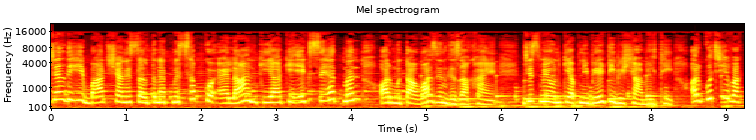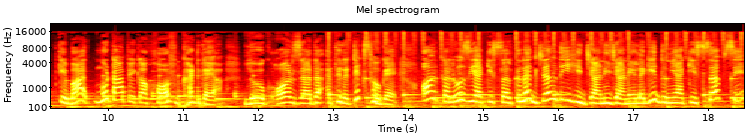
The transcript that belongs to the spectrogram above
जल्दी ही बादशाह ने सल्तनत में सबको ऐलान किया कि एक सेहतमंद और मुतावाजिन गजा खाएँ, जिसमें उनकी अपनी बेटी भी शामिल थी और कुछ ही वक्त के बाद मोटापे का खौफ घट गया। लोग और ज़्यादा एथलेटिक्स हो गए और कलोजिया की सल्तनत जल्दी ही जानी जाने लगी दुनिया की सबसे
